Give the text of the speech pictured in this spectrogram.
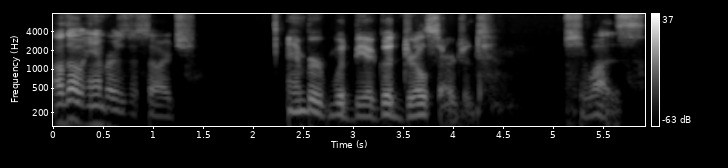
Although Amber is a Sarge, Amber would be a good drill sergeant. she was.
